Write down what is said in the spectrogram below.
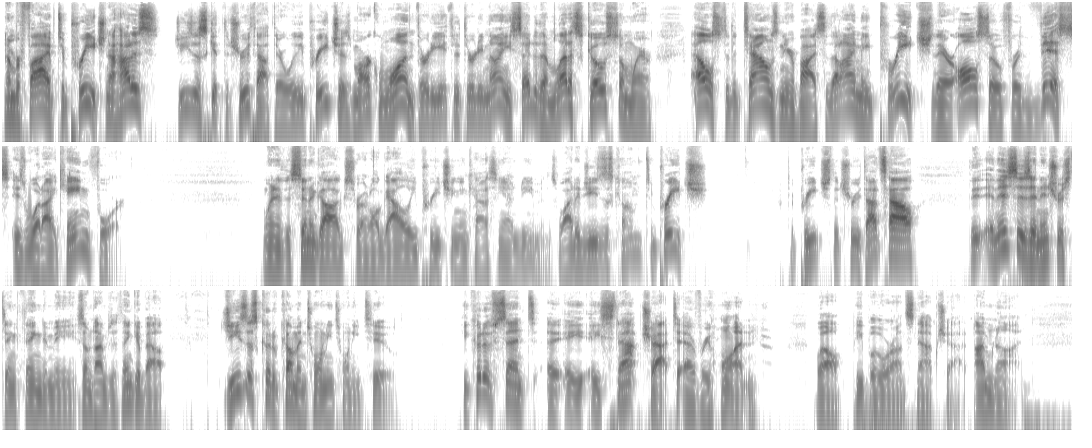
Number five, to preach. Now, how does Jesus get the truth out there? Well, he preaches. Mark 1, 38 through 39. He said to them, Let us go somewhere else to the towns nearby, so that I may preach there also, for this is what I came for. Went into the synagogues throughout all Galilee, preaching and casting out demons. Why did Jesus come? To preach. To preach the truth. That's how, and this is an interesting thing to me sometimes to think about. Jesus could have come in 2022. He could have sent a, a, a Snapchat to everyone well, people who are on Snapchat. I'm not.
